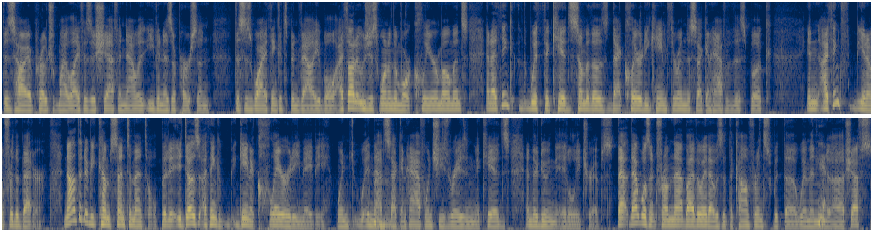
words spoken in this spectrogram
This is how I approach my life as a chef and now even as a person. This is why I think it's been valuable. I thought it was just one of the more clear moments. And I think with the kids, some of those, that clarity came through in the second half of this book and I think you know for the better. Not that it becomes sentimental, but it, it does. I think gain a clarity maybe when in that mm-hmm. second half when she's raising the kids and they're doing the Italy trips. That that wasn't from that, by the way. That was at the conference with the women yeah. uh, chefs.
